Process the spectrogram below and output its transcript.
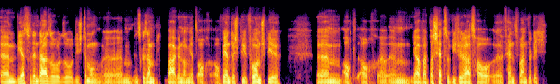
Ähm, wie hast du denn da so, so die Stimmung äh, ähm, insgesamt wahrgenommen, jetzt auch, auch während des Spiels, vor dem Spiel? Ähm, auch, auch äh, ähm, ja, was, was schätzt du, wie viele HSV-Fans waren wirklich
